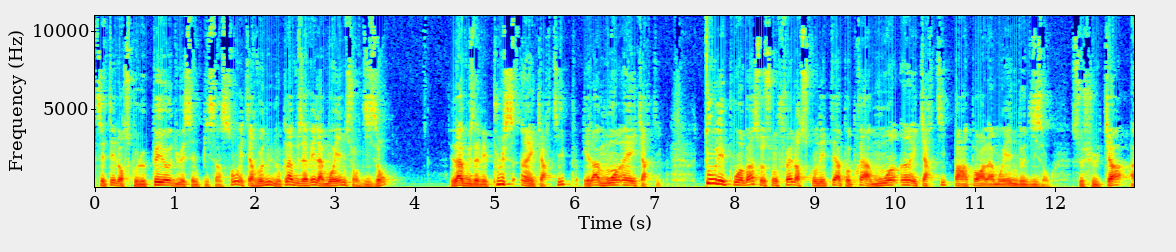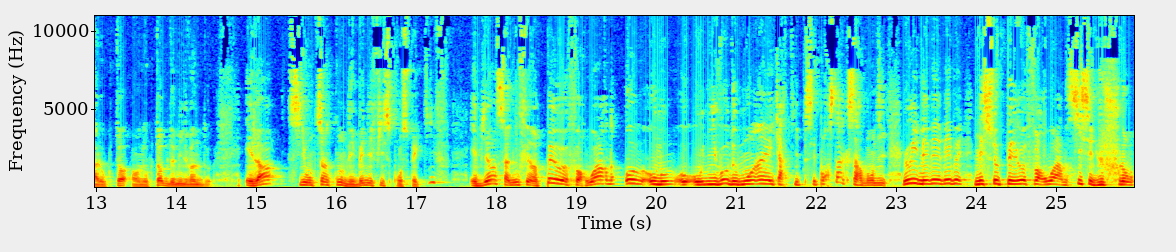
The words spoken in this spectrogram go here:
c'était lorsque le PE du S&P 500 était revenu. Donc là, vous avez la moyenne sur 10 ans. Là, vous avez plus 1 écart type et là, moins 1 écart type. Tous les points bas se sont faits lorsqu'on était à peu près à moins 1 écart type par rapport à la moyenne de 10 ans. Ce fut le cas en octobre 2022. Et là, si on tient compte des bénéfices prospectifs, eh bien, ça nous fait un PE forward au, niveau de moins 1 écart type. C'est pour ça que ça rebondit. Oui, mais, mais, mais, ce PE forward, si c'est du flanc,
